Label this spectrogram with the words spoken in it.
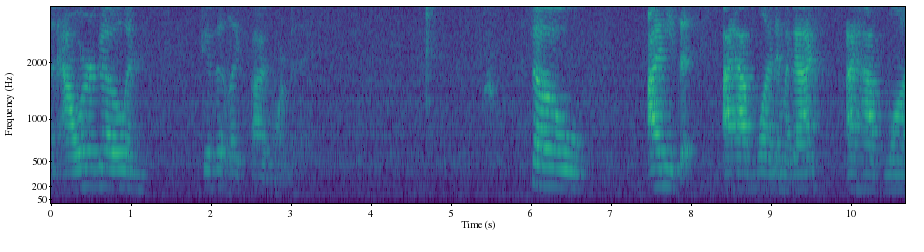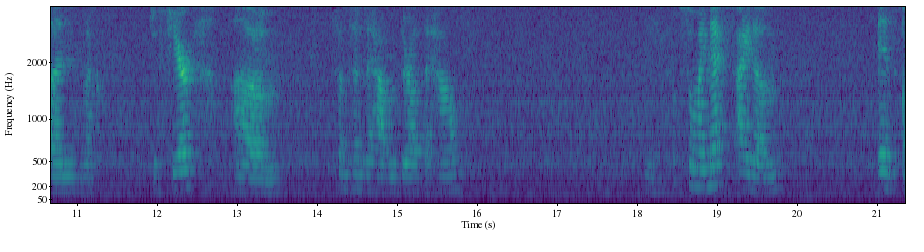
an hour ago and give it like five more minutes. So I need this. I have one in my bag. I have one just here. Um, sometimes I have them throughout the house. Yeah. So my next item is a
